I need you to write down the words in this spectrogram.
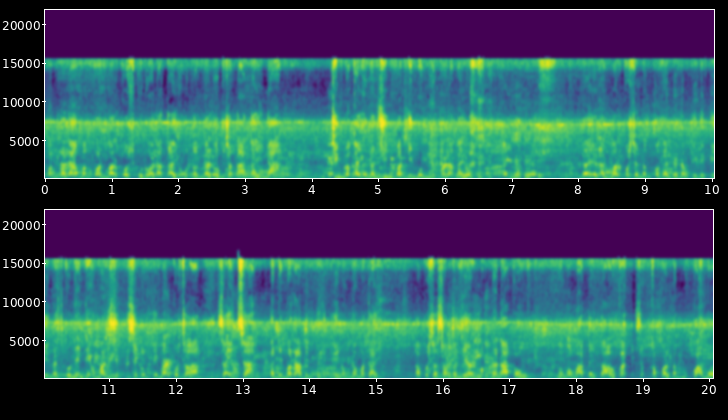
paglalaban ko ang Marcos, kung wala tayo utang na loob sa tatay niya, simba kayo ng simba, demonyo pala kayo. Ay. Dahil ang Marcos ang nagpaganda ng Pilipinas. Kung hindi umalis si Presidente Marcos sa, sa EDSA, tadi maraming Pilipinong namatay. Tapos sasabihin niya, magnanakaw, mamamatay tao ka. Sa kapal ng mukha mo,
